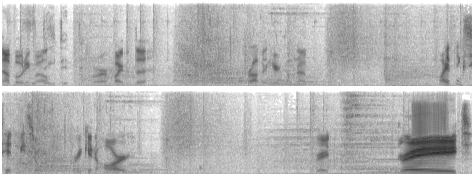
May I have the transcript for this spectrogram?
Not boding well for our fight with the prophet here coming up. Why are things hitting me so freaking hard? Great. Great!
